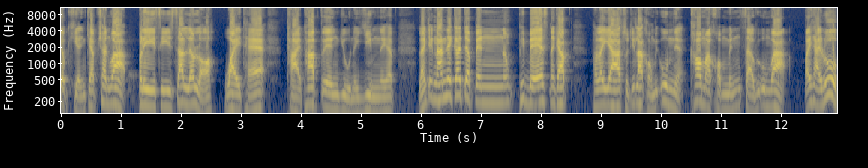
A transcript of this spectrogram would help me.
กับเขียนแคปชั่นว่า ปรีซีซั่นแล้วเหรอ วัยแท้ถ่ายภาพตัวเองอยู่ในยิมนะครับ หลังจากนั้นเนี่ยก็จะเป็นพี่เบสนะครับ ภรรยาสุดที่รักของพี่อุ้มเนี่ยเข้ามาคอมเมนต์แซวพี่อุ้มว่าไปถ่ายรูป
